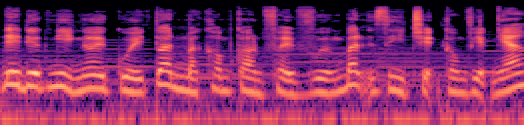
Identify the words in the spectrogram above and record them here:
để được nghỉ ngơi cuối tuần mà không còn phải vướng bận gì chuyện công việc nhé.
